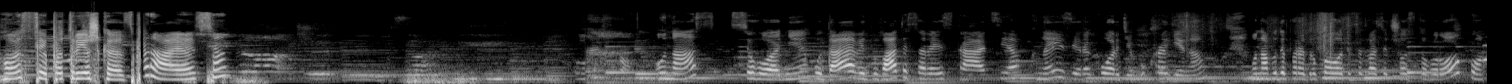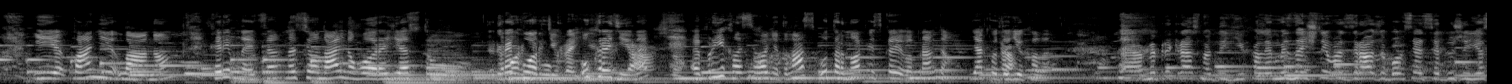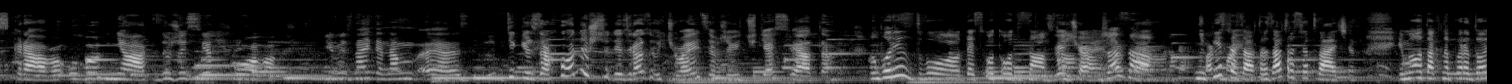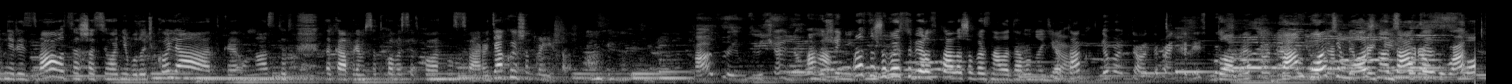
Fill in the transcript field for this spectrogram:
Гості потрішки збираються. У нас сьогодні буде відбуватися реєстрація в книзі рекордів України. Вона буде передруковуватися 26-го року. І пані Лана, керівниця національного реєстру рекордів, України, е, приїхала сьогодні до нас у Тернопіль з Києва. Правда? Як ви Так. доїхали? Е, Ми прекрасно доїхали. Ми знайшли вас зразу, бо все це дуже яскраво, у вогнях, дуже святково. І ви знаєте, нам е, тільки заходиш сюди, зразу відчувається вже відчуття свята. Ну, бо Різдво десь от от завтра. Звичайно, Вже так, завтра. Так. Ні, Так післязавтра, завтра святвечір. І ми отак напередодні Різдва, оце що сьогодні будуть колядки. У нас тут така прям святкова святкова атмосфера. Дякую, що приїхали. Показуємо, звичайно, Ага. ні- Просто щоб ви собі розклали, щоб ви знали, де воно є, так? Давай, так, давайте десь Добре. Вам потім можна дати слово.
